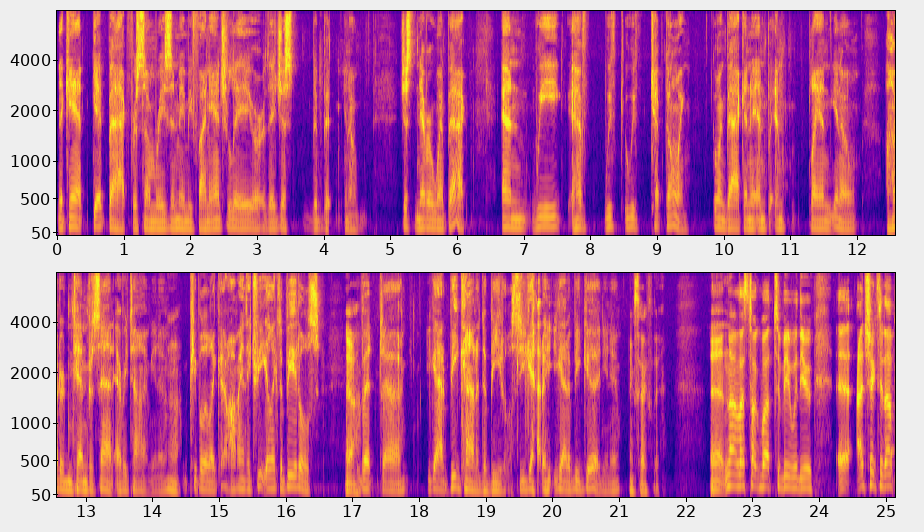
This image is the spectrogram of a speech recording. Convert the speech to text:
they can't get back for some reason, maybe financially, or they just you know just never went back. And we have we've we've kept going, going back and and and playing, you know. 110% every time, you know. Yeah. People are like, "Oh man, they treat you like the Beatles." Yeah. But uh, you got to be kind of the Beatles. You got to you got to be good, you know. Exactly. Uh, now let's talk about "To Be With You." Uh, I checked it up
